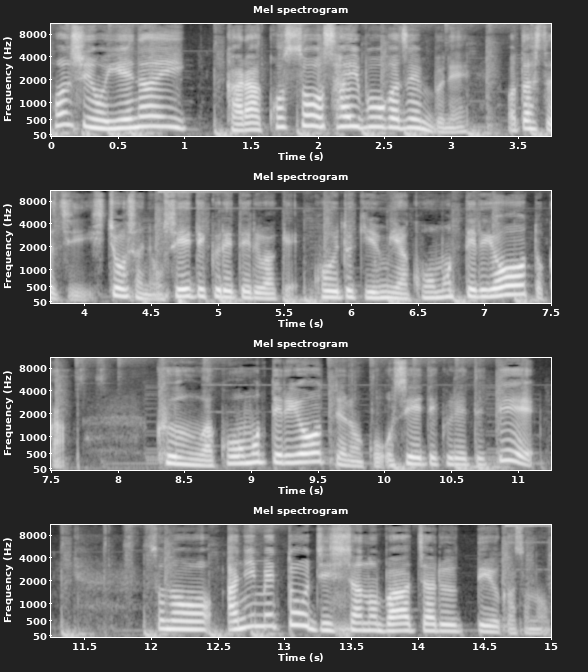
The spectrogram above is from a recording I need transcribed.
本心を言えないからこそ細胞が全部ね私たち視聴者に教えてくれてるわけ。こういう時ユミはこう思ってるよとかクーンはこう思ってるよっていうのをこう教えてくれててそのアニメと実写のバーチャルっていうかその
